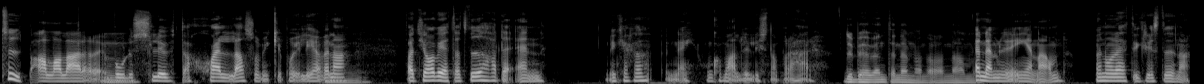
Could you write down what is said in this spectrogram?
typ alla lärare Mm. borde sluta skälla så mycket på eleverna. Mm. För att jag vet att vi hade en, nu kanske, nej hon kommer aldrig lyssna på det här. Du behöver inte nämna några namn. Jag nämner inga namn, men hon hette Kristina.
